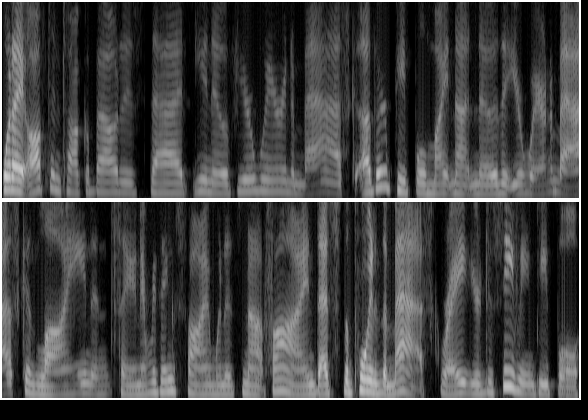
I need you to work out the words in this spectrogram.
what I often talk about is that, you know, if you're wearing a mask, other people might not know that you're wearing a mask and lying and saying everything's fine when it's not fine. That's the point of the mask, right? You're deceiving people,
